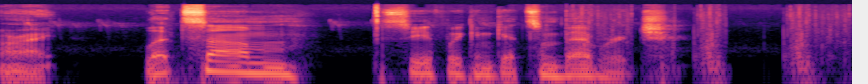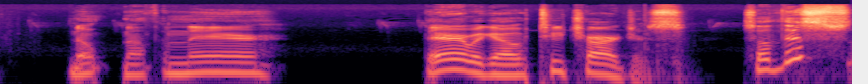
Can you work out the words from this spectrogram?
All right. Let's um see if we can get some beverage. Nope, nothing there. There we go, two charges. So this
